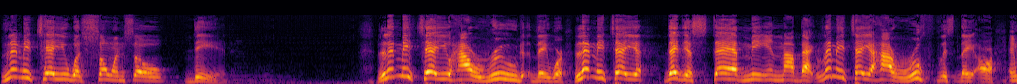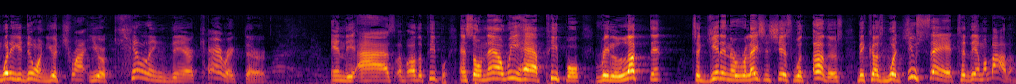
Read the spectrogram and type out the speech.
Let me tell you what so and so did. Let me tell you how rude they were. Let me tell you, they just stabbed me in my back. Let me tell you how ruthless they are. And what are you doing? You're trying you're killing their character in the eyes of other people. And so now we have people reluctant to get into relationships with others because what you said to them about them.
